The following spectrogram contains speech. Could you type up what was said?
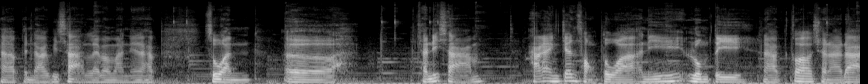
นะครับเป็นดาร์กวิสาดอะไรประมาณเนี้ยนะครับ ส่วนเอ่อชั้นที่3 Arc Angel 2ตัว อันนี้ลุมตีนะครับก็ชนะได้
